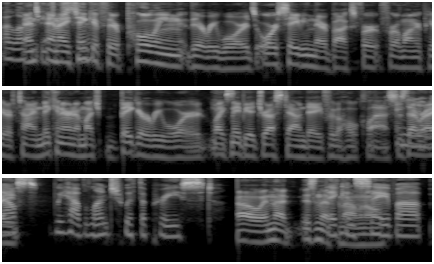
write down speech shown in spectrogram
I love and and I think too. if they're pooling their rewards or saving their bucks for for a longer period of time, they can earn a much bigger reward, like maybe a dress down day for the whole class. Is And that you right? else? We have lunch with the priest. Oh, and that isn't that they phenomenal? can save up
